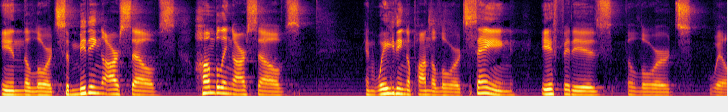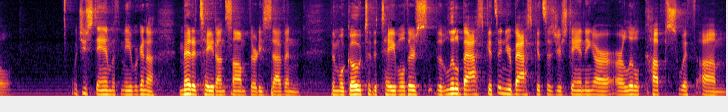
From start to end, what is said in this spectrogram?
in the Lord, submitting ourselves, humbling ourselves, and waiting upon the Lord, saying, if it is the Lord's will. Would you stand with me? We're going to meditate on Psalm 37. Then we'll go to the table. There's the little baskets. In your baskets as you're standing are, are little cups with um,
